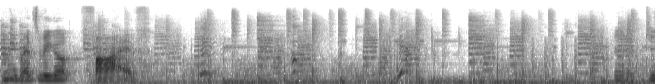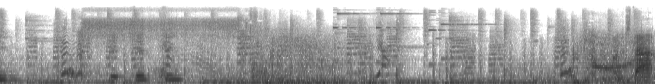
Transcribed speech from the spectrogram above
How many reds have we got? Five. Punch that.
